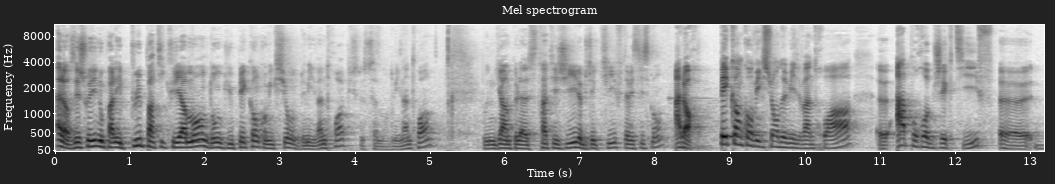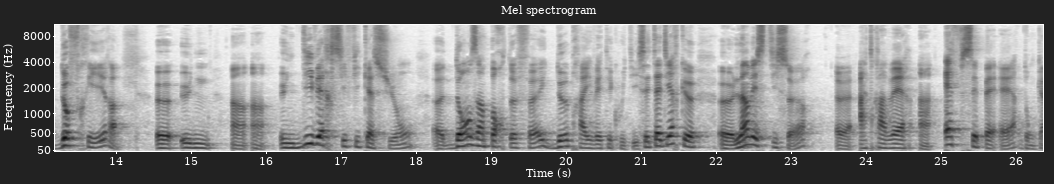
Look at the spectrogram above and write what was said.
Alors, vous avez choisi de nous parler plus particulièrement donc, du Pécan Conviction 2023, puisque nous sommes en 2023. Vous nous dire un peu la stratégie, l'objectif d'investissement? Alors, Pécan Conviction 2023 euh, a pour objectif euh, d'offrir euh, une, diversification dans un portefeuille de private equity. C'est-à-dire que l'investisseur euh, à travers un FCPR, donc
